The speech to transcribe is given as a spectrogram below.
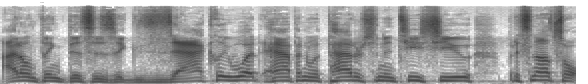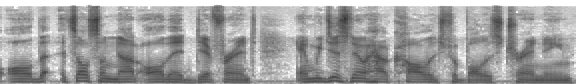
I don't think this is exactly what happened with Patterson and TCU, but it's not so all. It's also not all that different. And we just know how college football is trending.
